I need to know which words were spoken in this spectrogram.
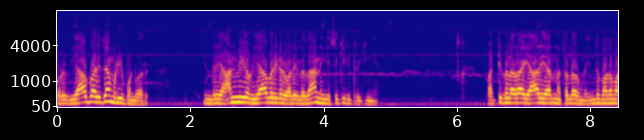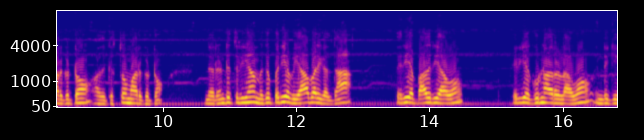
ஒரு வியாபாரி தான் முடிவு பண்ணுவார். இன்றைய ஆன்மீக வியாபாரிகள் வலையில் தான் நீங்கள் சிக்கிக்கிட்டு இருக்கீங்க. பர்டிகுலராக யார் யாருன்னு நான் சொல்ல முடியும் இந்து மதமாக இருக்கட்டும் அது கிறிஸ்தவமாக இருக்கட்டும் இந்த ரெண்டுத்துலேயும் மிகப்பெரிய வியாபாரிகள் தான். பெரிய பாதிரியாகவும் பெரிய குருநாதர்களாகவும் இன்றைக்கி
